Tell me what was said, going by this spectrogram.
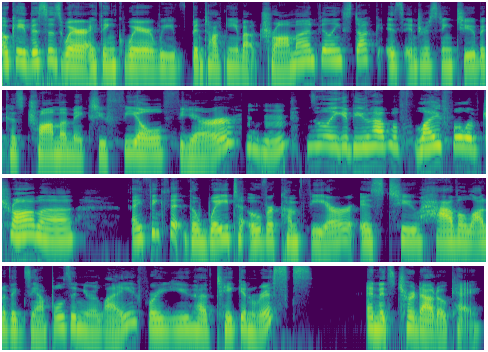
okay this is where i think where we've been talking about trauma and feeling stuck is interesting too because trauma makes you feel fear mm-hmm. so like if you have a life full of trauma I think that the way to overcome fear is to have a lot of examples in your life where you have taken risks and it's turned out okay.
